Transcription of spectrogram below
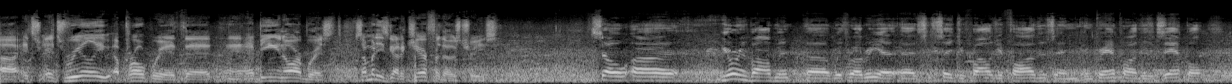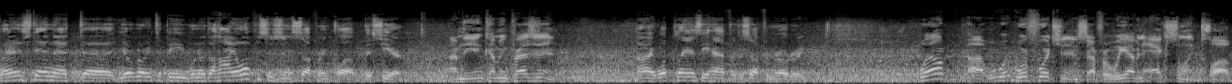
Uh, it's it's really appropriate that uh, being an arborist, somebody's got to care for those trees. So, uh, your involvement uh, with Rotary, uh, as you said, you followed your father's and, and grandfather's example. But I understand that uh, you're going to be one of the high officers in the Suffern Club this year. I'm the incoming president. All right, what plans do you have for the Suffern Rotary? Well, uh, we're fortunate in Suffern. We have an excellent club,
